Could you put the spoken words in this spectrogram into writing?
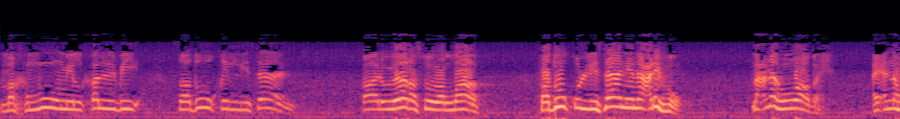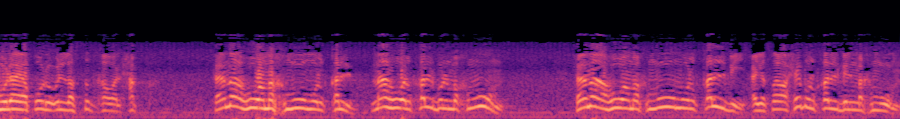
مخموم القلب صدوق اللسان. قالوا يا رسول الله صدوق اللسان نعرفه. معناه واضح أي أنه لا يقول إلا الصدق والحق. فما هو مخموم القلب؟ ما هو القلب المخموم؟ فما هو مخموم القلب؟ أي صاحب القلب المخموم.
